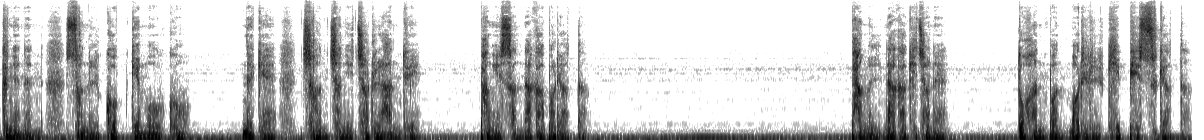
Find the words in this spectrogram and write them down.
그녀는 손을 곱게 모으고 내게 천천히 절을 한 뒤 방에서 나가버렸다. 방을 나가기 전에 또 한 번 머리를 깊이 숙였다.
